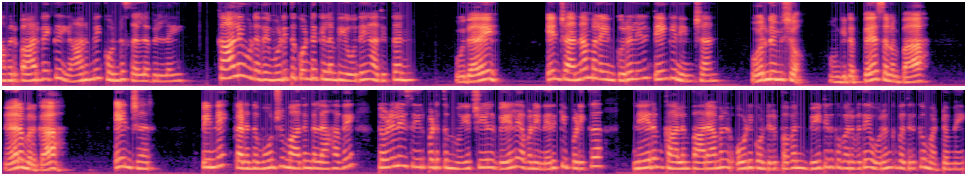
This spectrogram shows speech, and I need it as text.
அவர் பார்வைக்கு யாருமே கொண்டு செல்லவில்லை. காலை உணவை முடித்துக்கொண்டு கிளம்பிய உதயாதித்தன் உதய்! என்ற அண்ணாமலையின் குரலில் தேங்கி நின்றான். ஒரு நிமிஷம் உன்கிட்ட பேசணும்பா. நேரம் இருக்கா? என்றார். பின்னே கடந்த மூன்று மாதங்களாகவே தொழிலை சீர்படுத்தும் முயற்சியில் வேலை அவனை நெருக்கி பிடிக்க நேரம் காலம் பாராமல் ஓடிக்கொண்டிருப்பவன் வீட்டிற்கு வருவதே உறங்குவதற்கு மட்டுமே.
